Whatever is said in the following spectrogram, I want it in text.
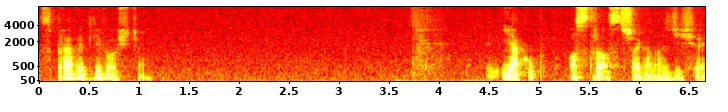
sprawiedliwością? Jakub ostro ostrzega nas dzisiaj.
